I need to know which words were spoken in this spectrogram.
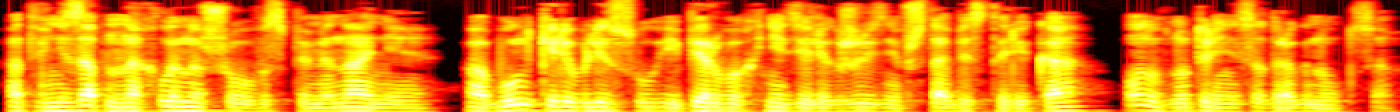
От внезапно нахлынувшего воспоминания о бункере в лесу и первых неделях жизни в штабе старика он внутренне содрогнулся.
